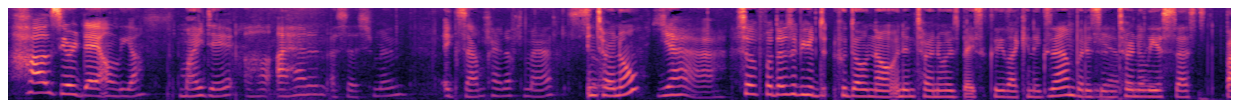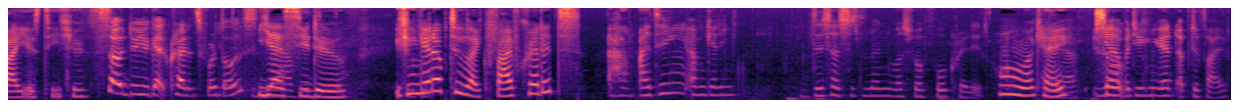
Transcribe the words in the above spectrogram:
how's your day, Alia? My day, uh, I had an assessment exam kind of math. so- Internal. Yeah. So for those of you who d- who don't know, an internal is basically like an exam, but it's Yeah, but internally like- assessed by your teachers. So, do you get credits for those? Yeah, yes, you we do. You can get up to like five credits. Um, I think I'm getting. This assessment was for full credit. Oh, okay. Yeah. So yeah, but you can get up to five.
